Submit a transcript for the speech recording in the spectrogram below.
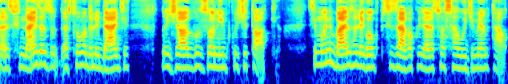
as finais da sua modalidade nos Jogos Olímpicos de Tóquio. Simone Biles alegou que precisava cuidar da sua saúde mental.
